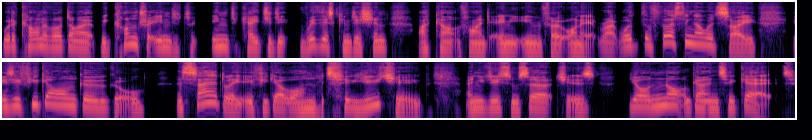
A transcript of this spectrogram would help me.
Would a carnivore diet be contraindicated with this condition? I can't find any info on it. Right. Well, the first thing I would say is if you go on Google, and sadly, if you go on to YouTube and you do some searches, you're not going to get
